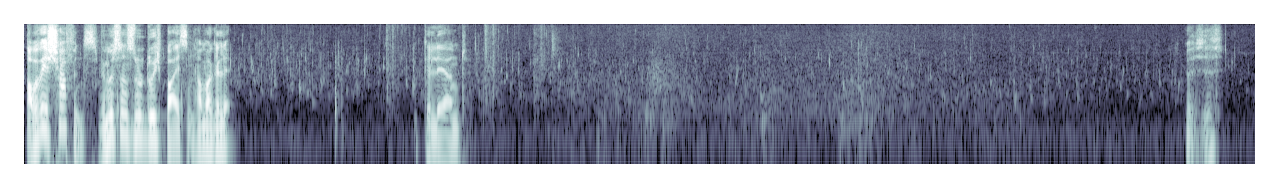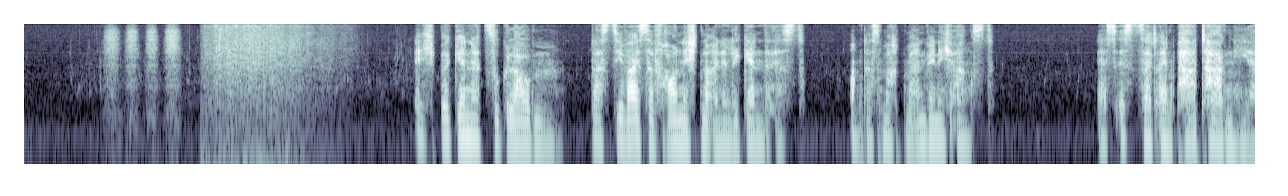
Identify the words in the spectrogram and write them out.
Aber wir schaffen es. Wir müssen uns nur durchbeißen. Haben wir gele gelernt. Was ist? Ich beginne zu glauben, dass die weiße Frau nicht nur eine Legende ist. Und das macht mir ein wenig Angst. Es ist seit ein paar Tagen hier,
